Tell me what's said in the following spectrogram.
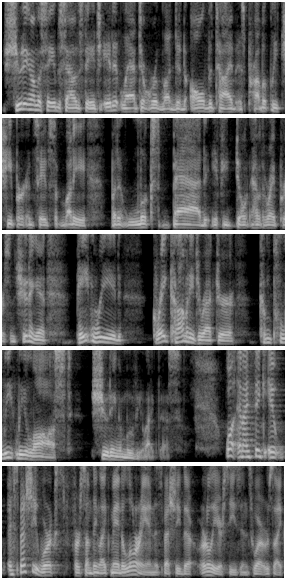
shooting on the same soundstage in Atlanta or London all the time is probably cheaper and saves some money, but it looks bad if you don't have the right person shooting it. Peyton Reed, great comedy director, completely lost shooting a movie like this. Well, and I think it especially works for something like Mandalorian, especially the earlier seasons where it was like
